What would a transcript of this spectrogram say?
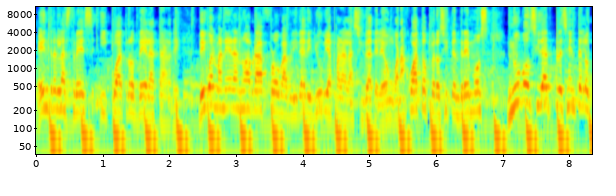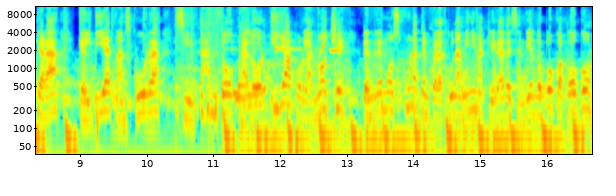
entre las 3 y 4 de la tarde. De igual manera no habrá probabilidad de lluvia para la ciudad de León, Guanajuato, pero sí tendremos nubosidad presente lo que hará que el día transcurra sin tanto calor. Y ya por la noche tendremos una temperatura mínima que irá descendiendo poco a poco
